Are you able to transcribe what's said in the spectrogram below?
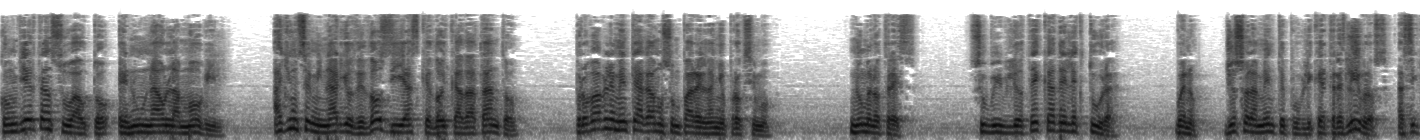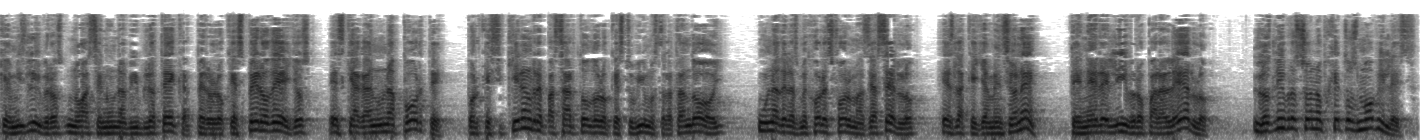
Conviertan su auto en un aula móvil. Hay un seminario de dos días que doy cada tanto. Probablemente hagamos un par el año próximo. Número tres, su biblioteca de lectura. Bueno, yo solamente publiqué tres libros, así que mis libros no hacen una biblioteca, pero lo que espero de ellos es que hagan un aporte, porque si quieren repasar todo lo que estuvimos tratando hoy, una de las mejores formas de hacerlo es la que ya mencioné, tener el libro para leerlo. Los libros son objetos móviles,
